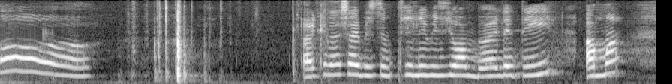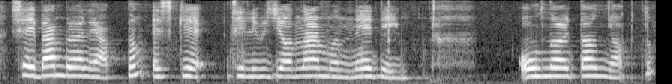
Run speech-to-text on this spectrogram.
Aa. Arkadaşlar bizim televizyon böyle değil ama şey ben böyle yaptım. Eski televizyonlar mı ne diyeyim. Onlardan yaptım.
